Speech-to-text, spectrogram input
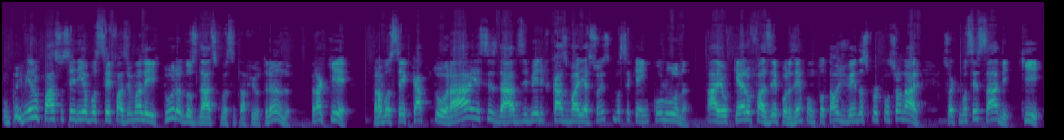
O primeiro passo seria você fazer uma leitura dos dados que você está filtrando. Para quê? Para você capturar esses dados e verificar as variações que você quer em coluna. Ah, eu quero fazer, por exemplo, um total de vendas por funcionário. Só que você sabe que.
